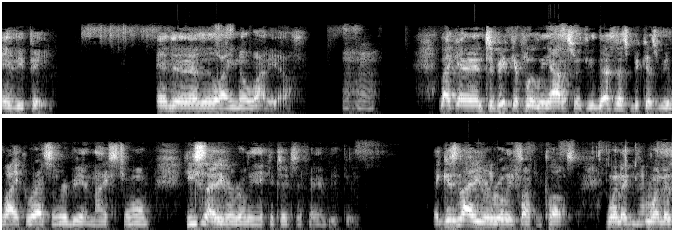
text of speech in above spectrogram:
MVP, and then there's like nobody else. hmm Like, and to be completely honest with you, that's just because we like Russ and we're being nice to him. He's not even really in contention for MVP. Like, it's not even really fucking close. When a No. when a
